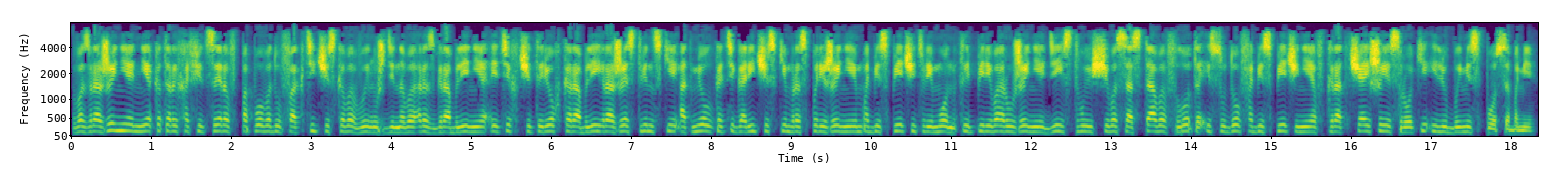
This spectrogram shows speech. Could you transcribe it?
Возражения некоторых офицеров по поводу фактического вынужденного разграбления этих четырех кораблей Рожественский отмел категорическим распоряжением обеспечить ремонт и перевооружение действующего состава флота и судов обеспечения в кратчайшие сроки и любыми способами.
